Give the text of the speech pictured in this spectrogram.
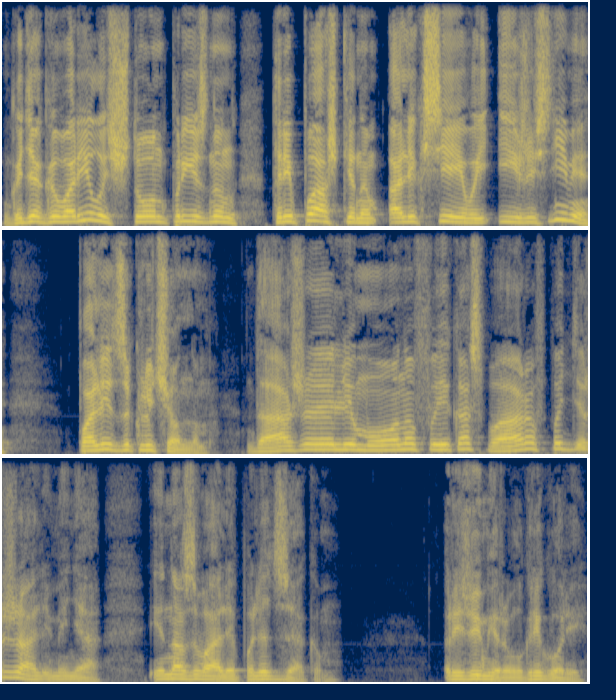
где говорилось, что он признан Трепашкиным, Алексеевой и же с ними политзаключенным. Даже Лимонов и Каспаров поддержали меня и назвали политзеком, резюмировал Григорий.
